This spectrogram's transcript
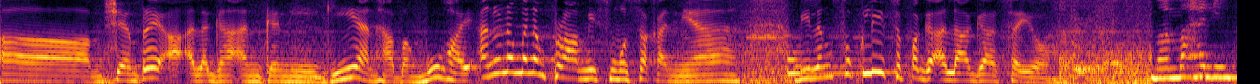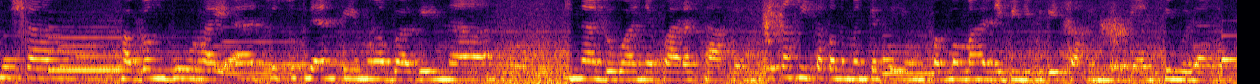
um, syempre, aalagaan ka ni Gian habang buhay. Ano naman ang promise mo sa kanya bilang sukli sa pag-aalaga sa'yo? Mamahalin ko siya habang buhay at susuklian ko yung mga bagay na ginagawa niya para sa akin. Kitang-kita ko naman kasi yung pagmamahal na binibigay sa akin ni Gian simula nung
